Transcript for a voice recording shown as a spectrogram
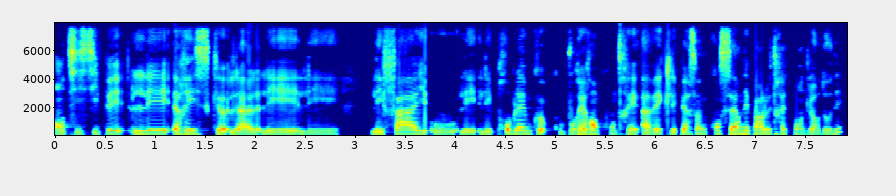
anticiper les risques, les, les les failles ou les, les problèmes qu'on pourrait rencontrer avec les personnes concernées par le traitement de leurs données,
